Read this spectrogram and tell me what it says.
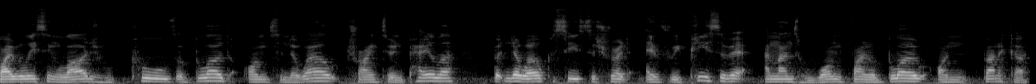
by releasing large pools of blood onto Noelle, trying to impale her, but Noelle proceeds to shred every piece of it and lands one final blow on Vanica,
